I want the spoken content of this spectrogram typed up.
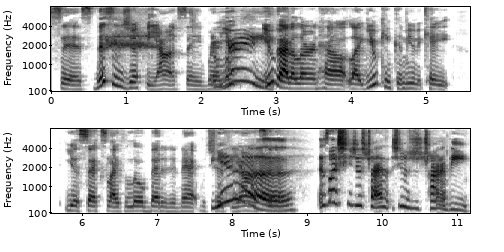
sis, this is your fiance, bro. You right. you gotta learn how like you can communicate your sex life a little better than that with your fiance. It's like she just tried. She was just trying to be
